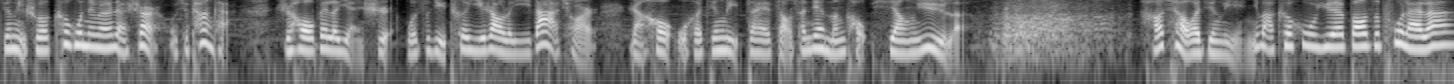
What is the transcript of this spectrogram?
经理说：“客户那边有点事儿，我去看看。”之后为了掩饰，我自己特意绕了一大圈儿，然后我和经理在早餐店门口相遇了。好巧啊，经理，你把客户约包子铺来了。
